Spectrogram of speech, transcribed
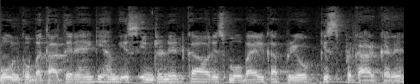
वो उनको बताते रहें कि हम इस इंटरनेट का और इस मोबाइल का प्रयोग किस प्रकार करें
